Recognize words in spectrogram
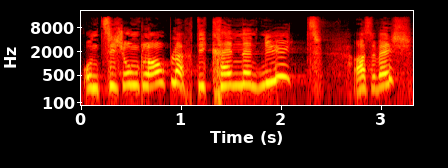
Und es ist unglaublich, die kennen nichts. Also weißt,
